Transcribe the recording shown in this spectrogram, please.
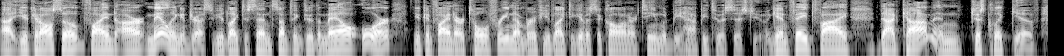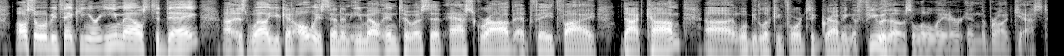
Uh, you can also find our mailing address if you'd like to send something through the mail, or you can find our toll free number if you'd like to give us a call, and our team would be happy to assist you. Again, faithfi.com and just click give. Also, we'll be taking your emails today uh, as well. You can always send an email into us at askrob at faithfi.com. Uh, we'll be looking forward to grabbing a few of those a little later in the broadcast.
